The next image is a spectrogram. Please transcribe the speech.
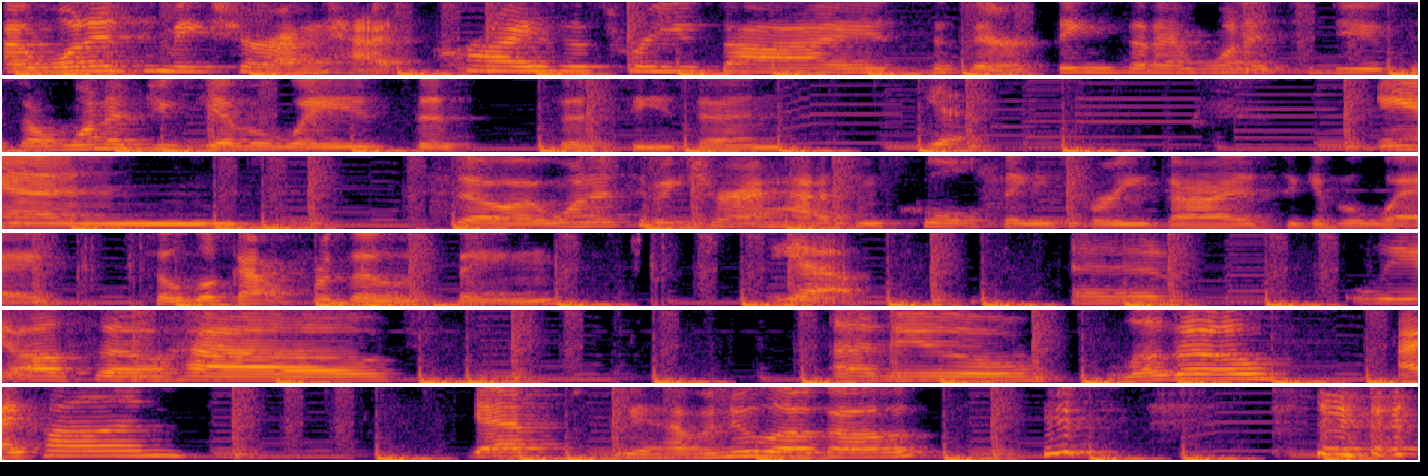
I wanted to make sure I had prizes for you guys because there are things that I wanted to do because I want to do giveaways this this season. Yes. And so I wanted to make sure I had some cool things for you guys to give away. So look out for those things. Yeah. And we also have a new logo icon. Yes, we have a new logo.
